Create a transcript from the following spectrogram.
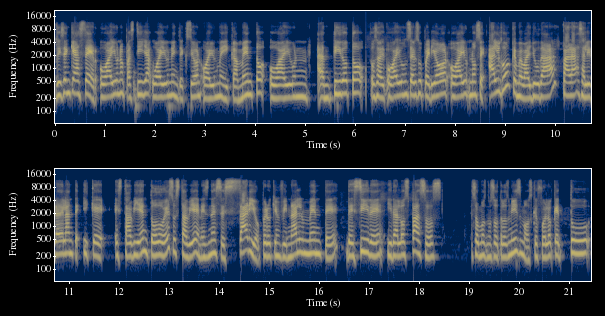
Dicen qué hacer, o hay una pastilla o hay una inyección o hay un medicamento o hay un antídoto, o sea, o hay un ser superior o hay no sé, algo que me va a ayudar para salir adelante y que está bien, todo eso está bien, es necesario, pero quien finalmente decide y da los pasos somos nosotros mismos, que fue lo que tú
